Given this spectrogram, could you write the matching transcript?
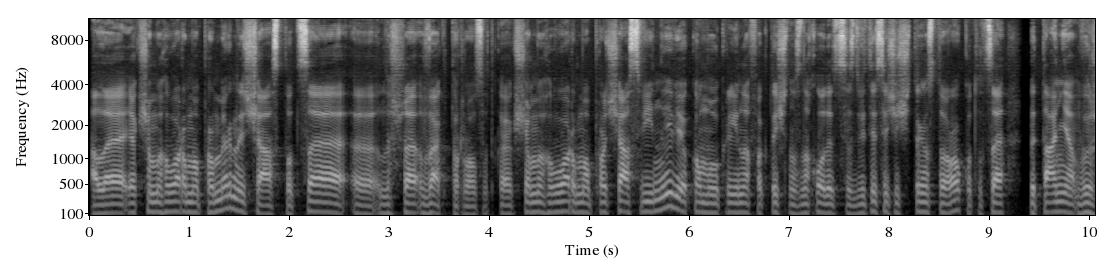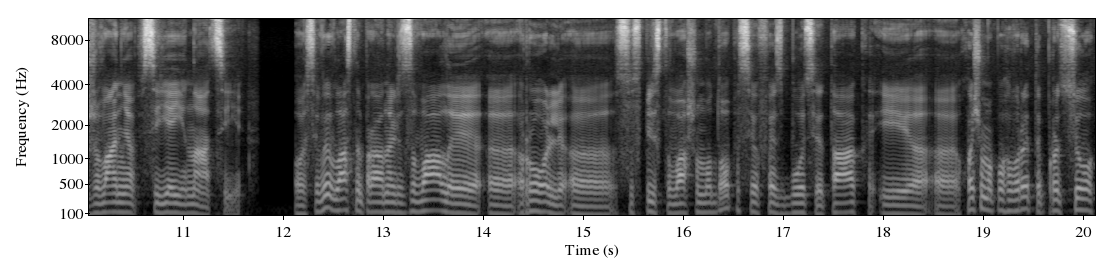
Але якщо ми говоримо про мирний час, то це е, лише вектор розвитку. Якщо ми говоримо про час війни, в якому Україна фактично знаходиться з 2014 року, то це питання виживання всієї нації. Ось і ви власне проаналізували е, роль е, суспільства в вашому дописі у Фейсбуці, так і е, хочемо поговорити про цю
